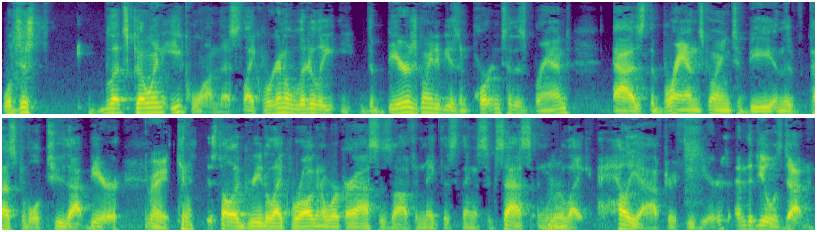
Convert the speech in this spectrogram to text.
We'll just let's go in equal on this. Like we're gonna literally the beer is going to be as important to this brand as the brand's going to be in the festival to that beer. Right. Can we just all agree to like we're all gonna work our asses off and make this thing a success? And we were Mhm. like, hell yeah, after a few beers, and the deal was done.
